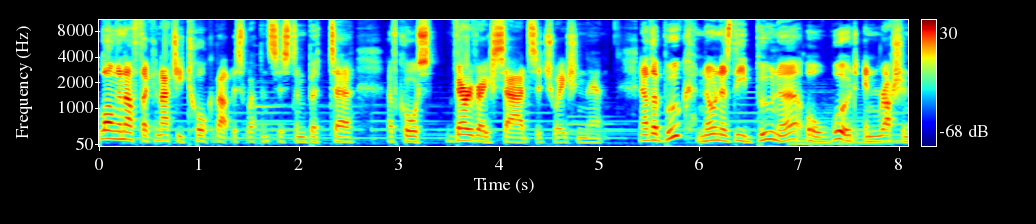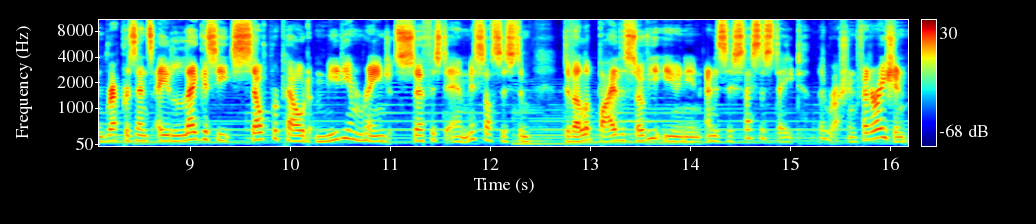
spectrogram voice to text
long enough that I can actually talk about this weapon system, but uh, of course, very, very sad situation there. Now, the Buk, known as the Buna or Wood in Russian, represents a legacy self propelled medium range surface to air missile system developed by the Soviet Union and its successor state, the Russian Federation.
